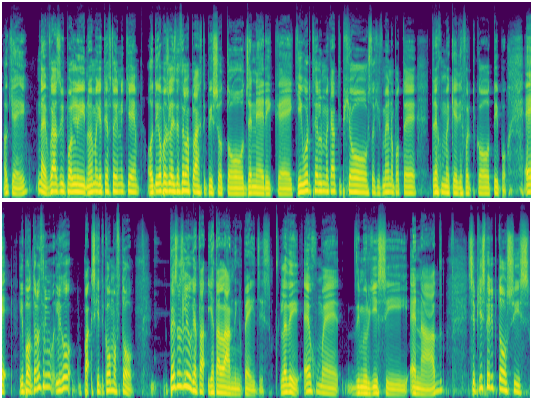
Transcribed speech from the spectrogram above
OK. Okay. Ναι, βγάζει πολύ νόημα γιατί αυτό είναι και ότι όπως λες δεν θέλω απλά να χτυπήσω το generic ε, keyword, θέλουμε κάτι πιο στοχευμένο, οπότε τρέχουμε και διαφορετικό τύπο. Ε, λοιπόν, τώρα θέλω λίγο σχετικό με αυτό. Πες μας λίγο για τα, για τα landing pages. Δηλαδή, έχουμε δημιουργήσει ένα ad. Σε ποιες περιπτώσεις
